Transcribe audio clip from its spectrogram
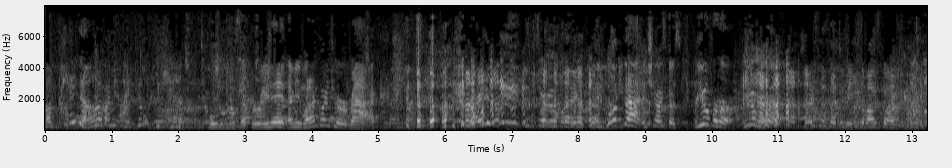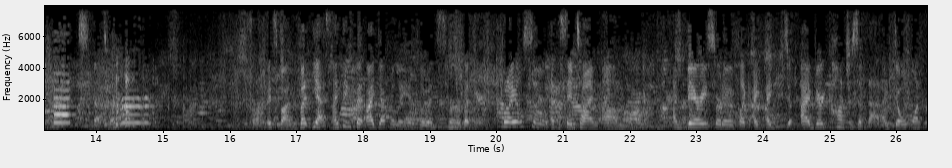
Uh, kind of. I mean, I feel like you can't totally separate it. I mean, when I'm going to Iraq, right? Sort of like, I love that. And she always goes, for you or for her? For you or for her? She always says that to me because I'm always going, that's for her. So it's fun. But yes, I think that I definitely influence her. But but I also, at the same time, um, I'm very sort of like I, I am very conscious of that. I don't want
